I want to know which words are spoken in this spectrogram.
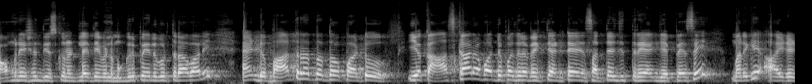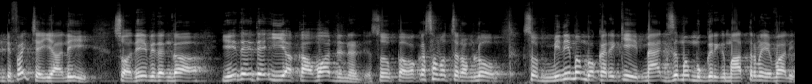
కాంబినేషన్ తీసుకున్నట్లయితే వీళ్ళ ముగ్గురు పేర్లు గుర్తు రావాలి. అండ్ భారతరత్నతో పాటు ఈ యొక్క ఆస్కార్ అవార్డు పొందిన వ్యక్తి అంటే సత్యజిత్ రే అని చెప్పేసి మనకి ఐడెంటిఫై చేయాలి. సో అదేవిధంగా ఏదైతే ఈ యొక్క అవార్డు అండి సో ఒక సంవత్సరంలో సో మినిమం ఒకరికి మ్యాక్సిమం ముగ్గురికి మాత్రమే ఇవ్వాలి.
